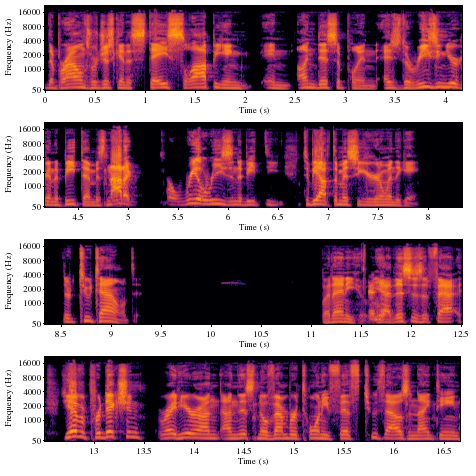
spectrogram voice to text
the Browns were just going to stay sloppy and, and undisciplined as the reason you're going to beat them is not a, a real reason to beat the to be optimistic you're going to win the game. They're too talented. But anywho, And- yeah, this is a fact. Do you have a prediction right here on on this November twenty fifth, two thousand nineteen,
